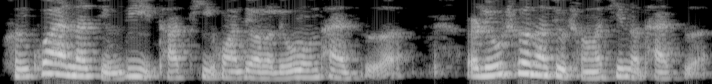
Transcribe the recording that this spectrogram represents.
很快呢，景帝他替换掉了刘荣太子，而刘彻呢就成了新的太子。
